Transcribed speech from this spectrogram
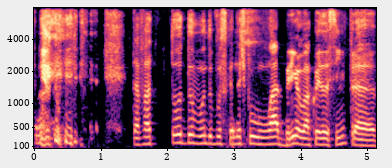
tava todo mundo buscando, tipo, um abril, uma coisa assim, pra,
